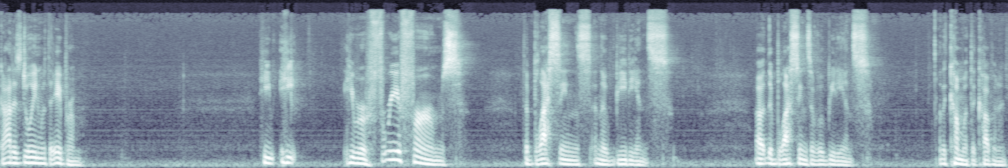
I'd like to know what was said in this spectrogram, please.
God is doing with Abram. He, he, he reaffirms the blessings and the obedience, uh, the blessings of obedience that come with the covenant.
